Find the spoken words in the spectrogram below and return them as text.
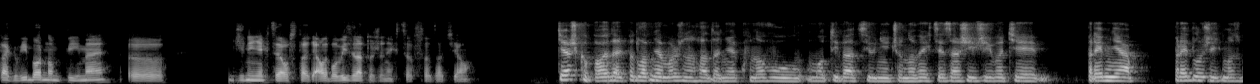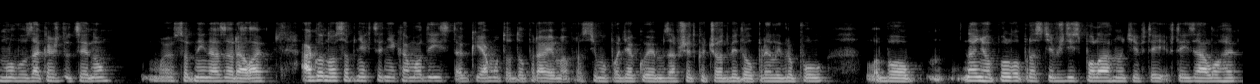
tak výbornom týme uh, Gini nechce ostať, alebo vyzerá to, že nechce ostať zatiaľ? Ťažko povedať, podľa mňa možno hľadať nejakú novú motiváciu, niečo nové chce zažiť v živote. Pre mňa predložiť mu zmluvu za každú cenu, môj osobný názor, ale ak on osobne chce niekam odísť, tak ja mu to doprajem a proste mu poďakujem za všetko, čo odvedol pre Liverpool, lebo na ňo bolo proste vždy spoláhnutie v tej, v tej zálohe.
